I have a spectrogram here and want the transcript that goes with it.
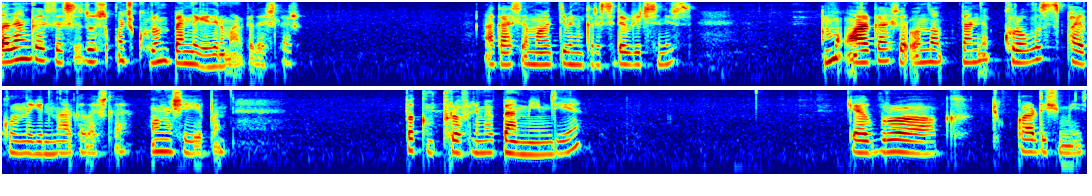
Bazen arkadaşlar siz dostluk maçı kurun. Ben de gelirim arkadaşlar. Arkadaşlar Mehmet'le beni karıştırabilirsiniz. Ama arkadaşlar ondan benle Crow'la Spy konuna girin arkadaşlar. Ona şey yapın. Bakın profilime ben miyim diye. Gel Burak. Kardeşimiz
